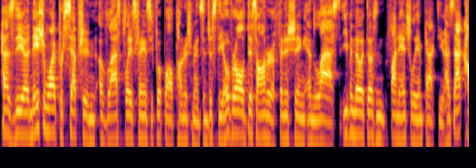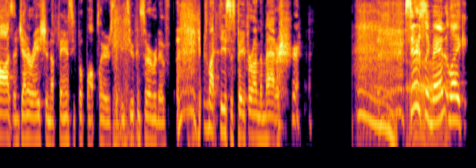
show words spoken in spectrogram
has the uh, nationwide perception of last place fantasy football punishments and just the overall dishonor of finishing and last, even though it doesn't financially impact you. Has that caused a generation of fantasy football players to be too conservative? Here's my thesis paper on the matter. Seriously, uh, man, like.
